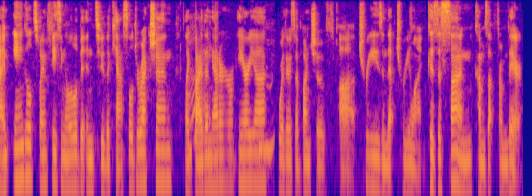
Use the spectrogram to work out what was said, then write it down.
I'm angled, so I'm facing a little bit into the castle direction, like by the Matterhorn area, hmm where there's a bunch of uh, trees in that tree line, because the sun comes up from there.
